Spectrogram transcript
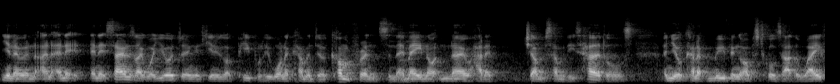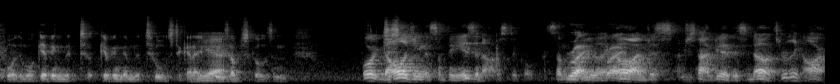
You know, and, and, and, it, and it sounds like what you're doing is, you know, you've got people who want to come and do a conference and they may not know how to jump some of these hurdles and you're kind of moving obstacles out of the way for them or giving, the t- giving them the tools to get over yeah. these obstacles and or acknowledging that something is an obstacle. Some right, people are like, right. oh, I'm just, I'm just not good at this. No, it's really hard.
